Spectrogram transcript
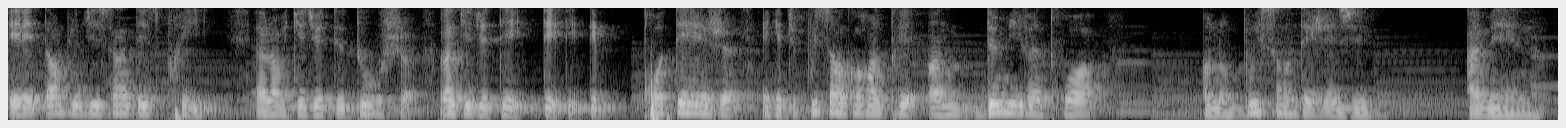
est le temple du Saint-Esprit alors que Dieu te touche, alors que Dieu te, te, protège et que tu puisses encore entrer en 2023 en nom puissant de Jésus. Amen.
